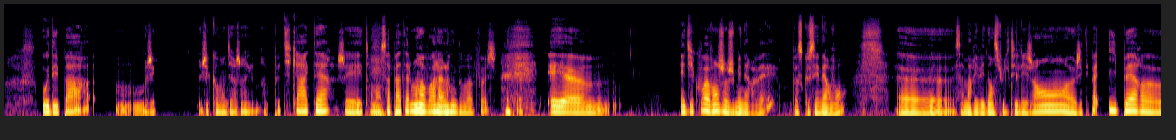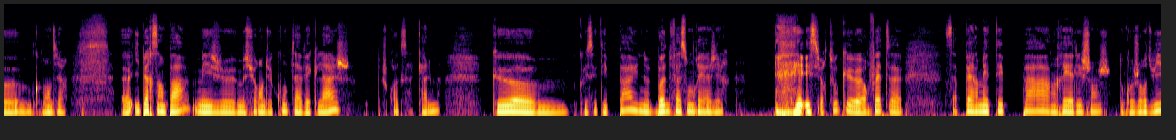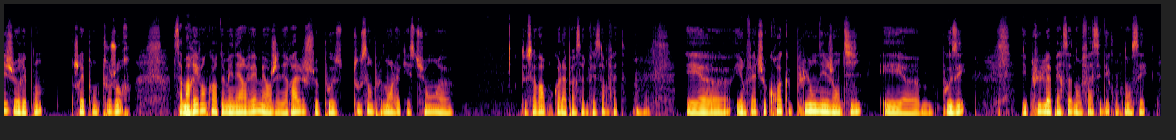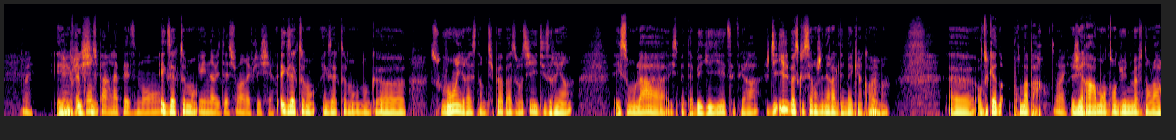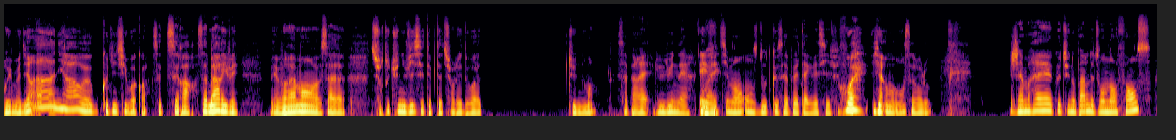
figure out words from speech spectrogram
au départ, j'ai j'ai comment dire, j'ai un, un petit caractère. J'ai tendance à pas tellement avoir la langue dans ma poche. et, euh, et du coup, avant, je, je m'énervais parce que c'est énervant. Euh, ça m'arrivait d'insulter les gens. euh, J'étais pas hyper, comment dire, hyper sympa, mais je me suis rendu compte avec l'âge, je crois que ça calme, que que c'était pas une bonne façon de réagir. et surtout que en fait, ça permettait pas un réel échange. Donc aujourd'hui, je réponds, je réponds toujours. Ça m'arrive encore de m'énerver, mais en général, je pose tout simplement la question euh, de savoir pourquoi la personne fait ça en fait. Mhm. Et, euh, et en fait, je crois que plus on est gentil et euh, posé, et plus la personne en face est décontenancée. Ouais. Et une réfléchit. réponse par l'apaisement Exactement. et une invitation à réfléchir. Exactement, exactement. Donc souvent ils restent un petit peu abasourdis, ils disent rien. Et ils sont là, à- ils se mettent à bégayer, etc. Je dis ils parce que c'est en général des mecs hein, quand Mm. même. hein. Euh, en tout cas pour ma part. Ouais. J'ai rarement entendu une meuf dans la rue me dire Ah, ni hao, euh, konnichiwa, quoi. C'est rare. Ça m'est arrivé. Mais vraiment, euh, ça, sur toute une vie, c'était peut-être sur les doigts d'une main. Ça paraît lunaire. Et Ouais. effectivement, on se doute que ça peut être agressif. Ouais, il y a un moment, c'est relou. J'aimerais que tu nous parles de ton enfance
